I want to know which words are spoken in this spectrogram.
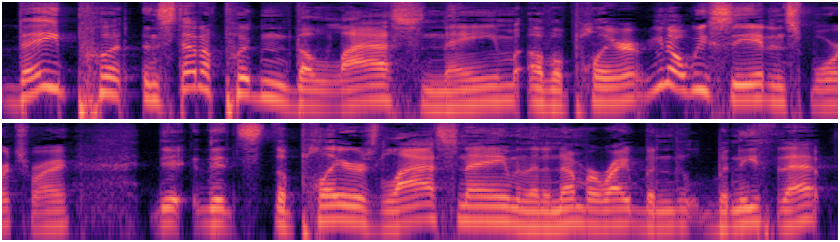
They put instead of putting the last name of a player, you know, we see it in sports, right? It's the player's last name and then a number right beneath that.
